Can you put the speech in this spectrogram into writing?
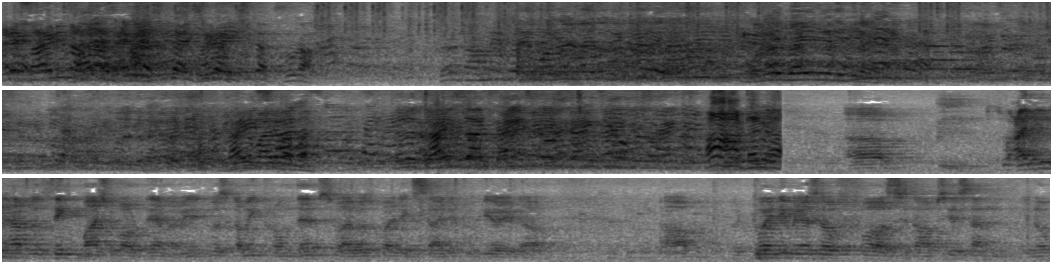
अरे साइड में इशिका इशिका इशिका थोड़ा मनोज भाई नहीं दिख रहा है हाँ हाँ धन्यवाद Um, so I didn't have to think much about them. I mean, it was coming from them, so I was quite excited to hear it out. Uh, 20 minutes of uh, synopsis, and you know,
